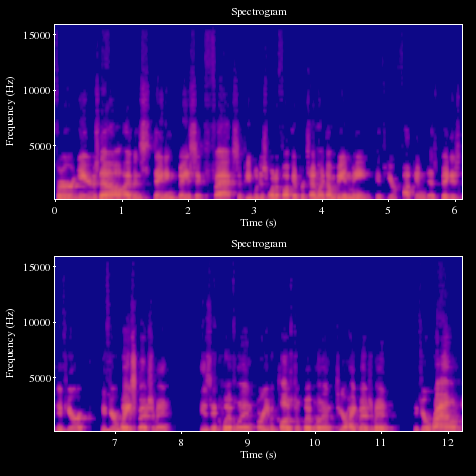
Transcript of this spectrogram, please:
for years now, I've been stating basic facts, and people just want to fucking pretend like I'm being mean. If you're fucking as big as if your if your waist measurement is equivalent or even close to equivalent to your height measurement, if you're round,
